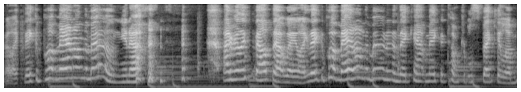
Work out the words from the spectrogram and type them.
are like, they could put man on the moon, you know. I really felt that way. Like they could put man on the moon and they can't make a comfortable speculum.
